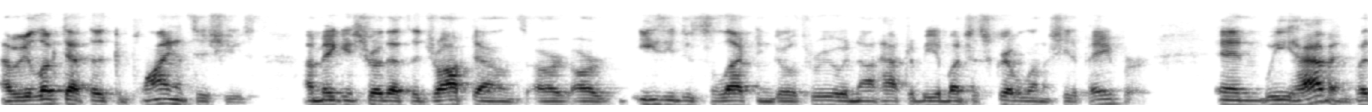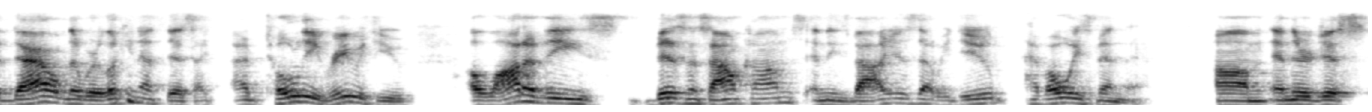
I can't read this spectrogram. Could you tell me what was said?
Have we looked at the compliance issues on making sure that the drop downs are, are easy to select and go through and not have to be a bunch of scribble on a sheet of paper? And we haven't. But now that we're looking at this, I, I totally agree with you a lot of these business outcomes and these values that we do have always been there. Um, and they're just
